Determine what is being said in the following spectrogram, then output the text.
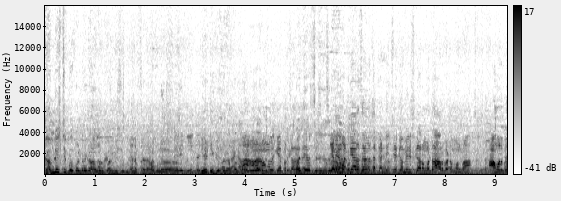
கம்யூனிஸ்ட் இப்போ பண்றதுக்கு அவங்களுக்கு பர்மிஷன் கொடுத்துருக்காங்க அவங்கள நீட்டுக்கு எதிராக ஆ, பண்றாங்க? அவங்களுக்கு எப்படி சார்? மத்திய அரசு மத்திய அரசாங்கத்தை கண்டிச்சு கம்யூனிஸ்ட்காரன் மட்டும் ஆர்ப்பாட்டம் பண்றான். அவங்களுக்கு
